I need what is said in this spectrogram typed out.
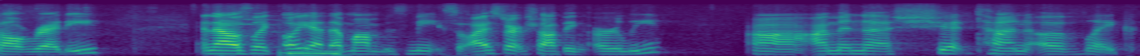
already, and I was like, oh yeah, that mom is me. So I start shopping early. Uh, I'm in a shit ton of like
